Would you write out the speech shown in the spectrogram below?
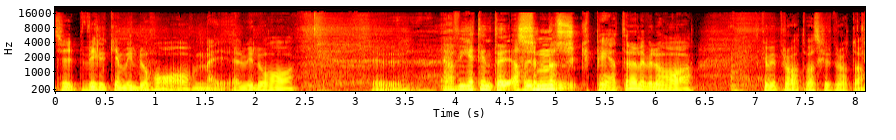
typ, vilken vill du ha av mig? Eller vill du ha Jag vet inte. Alltså, Snusk-Peter eller vill du ha... Ska vi prata? Vad ska vi prata om?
